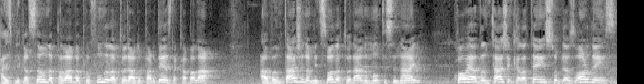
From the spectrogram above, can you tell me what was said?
a explicação da palavra profunda da Torá, do Pardes, da Kabbalah, a vantagem da mitzvah da Torá no Monte Sinai qual é a vantagem que ela tem sobre as ordens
